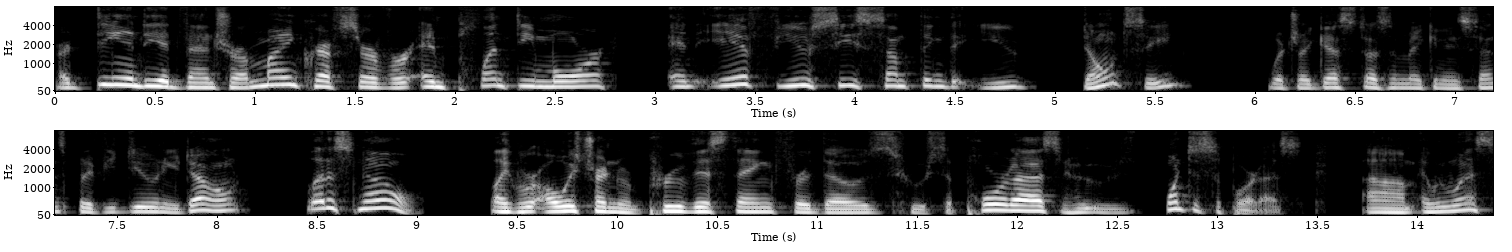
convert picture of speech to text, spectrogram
our D&D adventure, our Minecraft server, and plenty more. And if you see something that you don't see, which I guess doesn't make any sense, but if you do and you don't, let us know. Like we're always trying to improve this thing for those who support us and who want to support us. Um, and we want to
